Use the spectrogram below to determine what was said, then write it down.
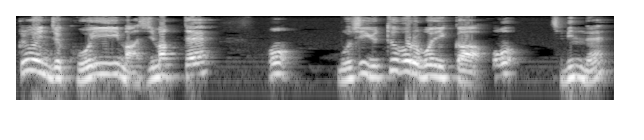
그리고 이제 고2 마지막 때 어 뭐지? 유튜브로 보니까 어 재밌네?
